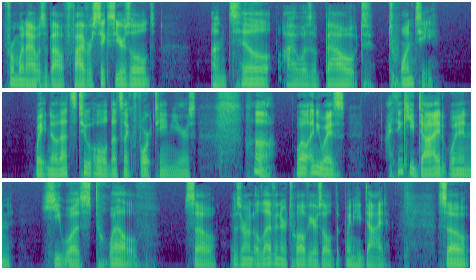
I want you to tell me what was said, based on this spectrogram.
from when I was about five or six years old until I was about 20. Wait, no, that's too old. That's like 14 years. Huh. Well, anyways, I think he died when he was 12. So, it was around 11 or 12 years old when he died. So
